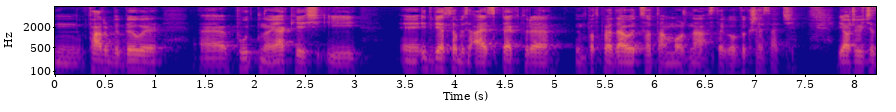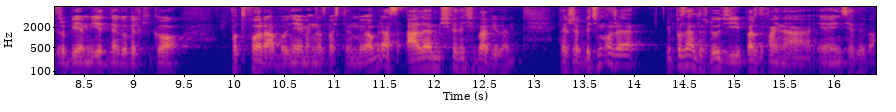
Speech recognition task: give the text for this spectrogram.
mm, farby były, e, płótno jakieś i, i dwie osoby z ASP, które podpowiadały, co tam można z tego wykrzesać. Ja oczywiście zrobiłem jednego wielkiego potwora, bo nie wiem jak nazwać ten mój obraz, ale świetnie się bawiłem. Także być może, poznałem też ludzi, bardzo fajna e, inicjatywa.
